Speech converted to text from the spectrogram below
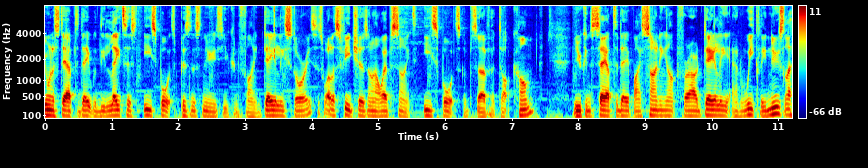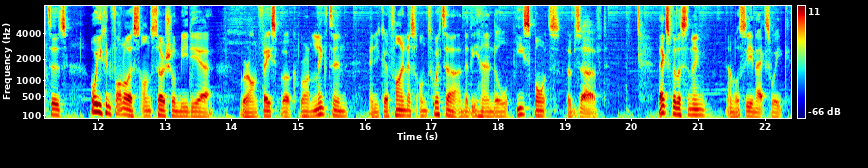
If you want to stay up to date with the latest esports business news, you can find daily stories as well as features on our website, esportsobserver.com. You can stay up to date by signing up for our daily and weekly newsletters, or you can follow us on social media. We're on Facebook, we're on LinkedIn, and you can find us on Twitter under the handle esportsobserved. Thanks for listening, and we'll see you next week.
